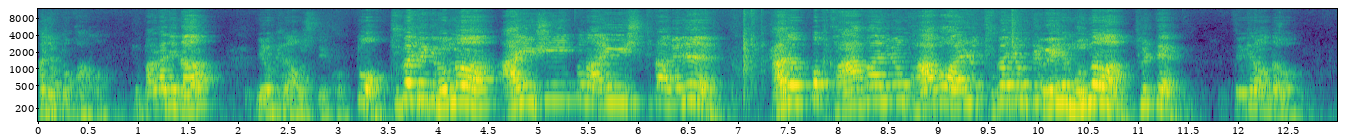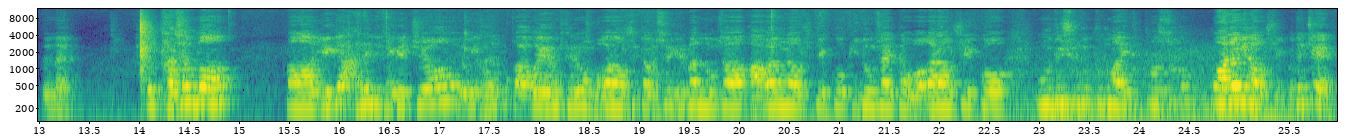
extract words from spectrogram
가정법 과거. 좀 빨라진다. 이렇게 나올 수도 있고. 또 두 가지밖에 못 나와. 아유시 또는 아유이시 다음에는 가정법 과거 아니면 과거 완료 두 가지 형태 외에는 못 나와. 절대. 이렇게 나온다고. 됐네. 그럼 다시 한번 어, 얘기 안 해도 되겠죠? 여기 가정법 과거의 형태로 뭐가 나올 수 있다고 했어요? 일반 동사 과거형 나올 수도 있고 비동사일 때 워가 나올 수 있고 would, should, could, might 플러스 원형이 나올 수 있고 됐지?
